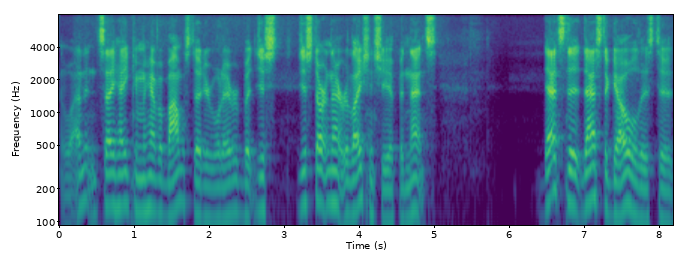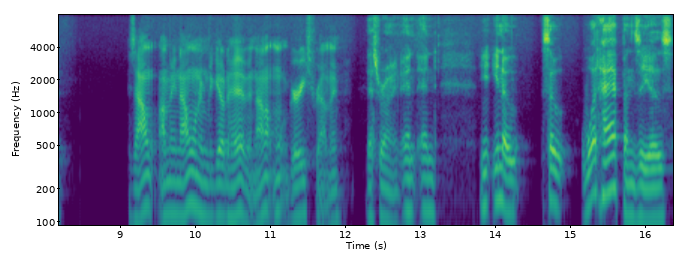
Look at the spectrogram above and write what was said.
I didn't say, hey, can we have a Bible study or whatever, but just just starting that relationship. And that's that's the that's the goal is to is I I mean I want him to go to heaven. I don't want grease from him. That's right. And and you, you know, so what happens is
